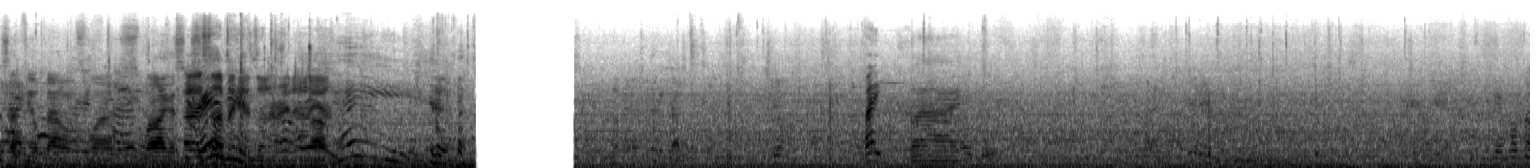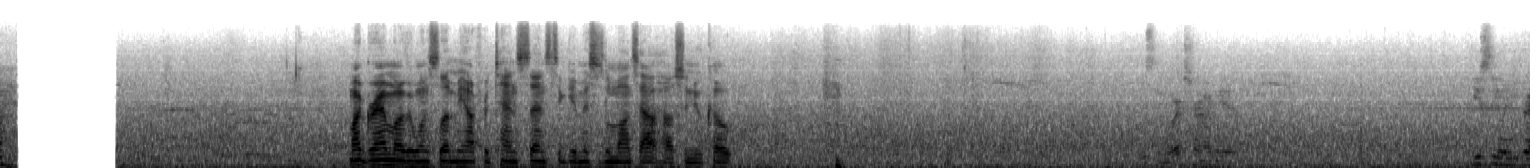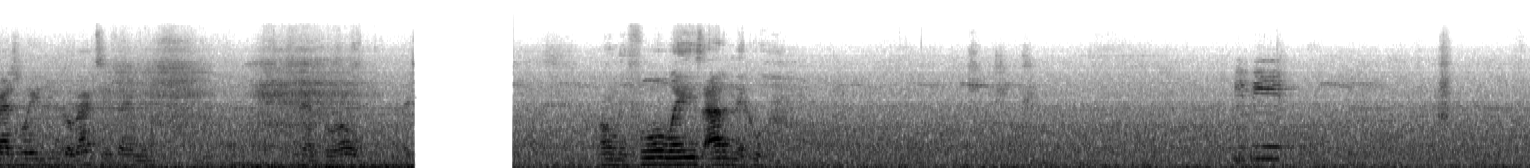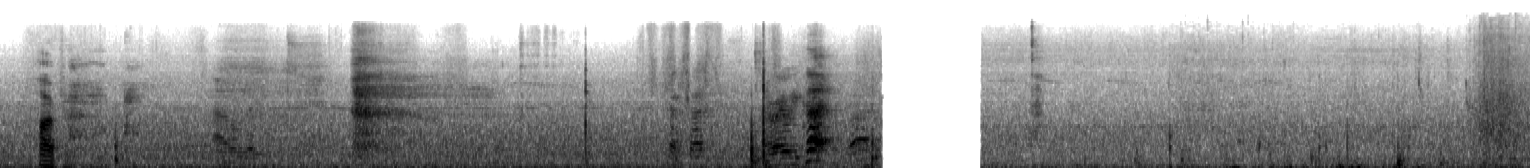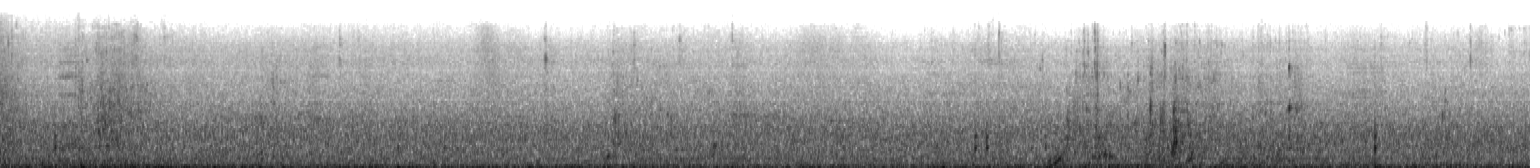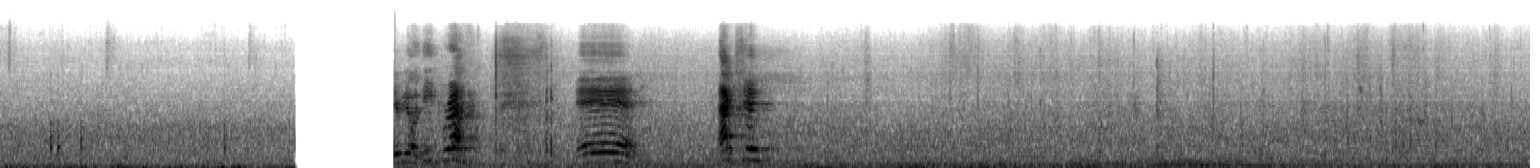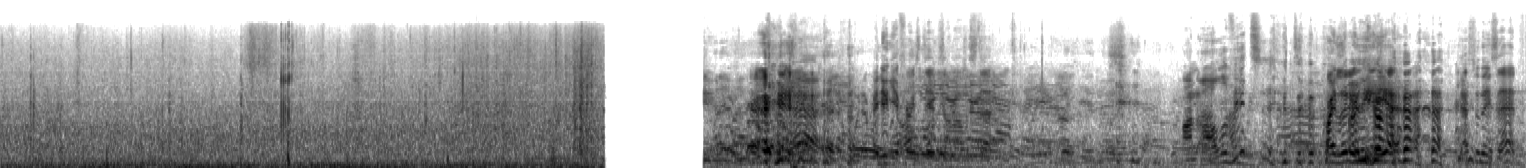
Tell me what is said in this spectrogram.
does that feel balance wise? Well, I guess uh, my hands on it right now. Hey. Bye. Bye. My grandmother once let me out for 10 cents to give Mrs. Lamont's outhouse a new coat. Usually when you graduate, you can go back to your family. You have parole. Only four ways out of nickel. Beep beep. Harper. I don't know. Cut, cut. All right, we cut. Breath. And action. I do get first dibs on all this stuff. On all of it? Quite literally, yeah. yeah. That's what they said.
